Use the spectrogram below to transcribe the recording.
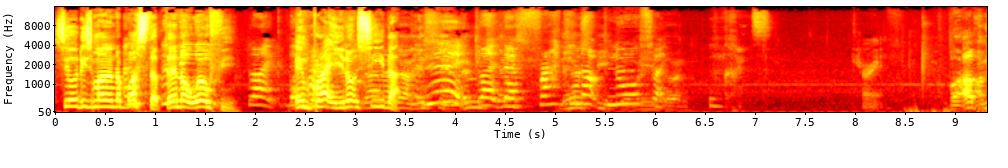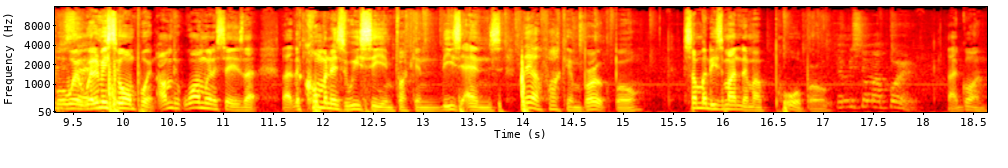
See all these men in the bus stop. They're not wealthy. like, In have- Brighton, you don't see that. no, Look, like they're fracking up north, like all kinds. But Uh, wait, saying- wait, let me say one point. I'm, what I'm gonna say is that like the commoners we see in fucking these ends, they are fucking broke, bro. Some of these man them are poor, bro. Let me say my point. Like, go on.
